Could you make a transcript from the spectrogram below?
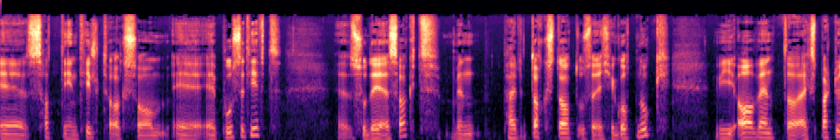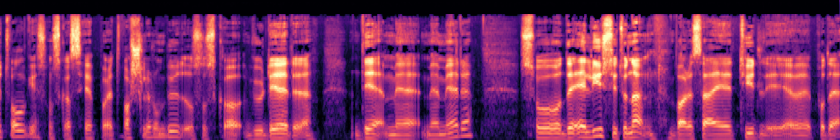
er satt inn tiltak som er, er positivt, eh, så det er sagt. Men per dags dato så er det ikke godt nok. Vi avventer ekspertutvalget som skal se på et varslerombud, og som skal vurdere det med, med mere. Så det er lys i tunnelen, bare så jeg er tydelig eh, på det.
